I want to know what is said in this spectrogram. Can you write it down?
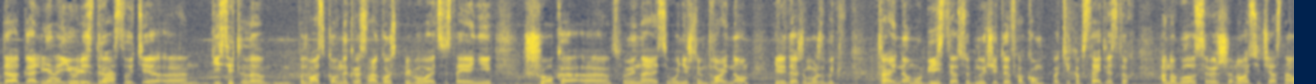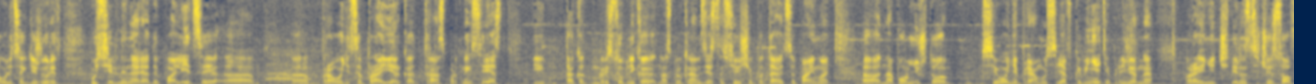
Да, Галина, Юрий, здравствуйте. Э, действительно, подмосковный Красногорск пребывает в состоянии шока, э, вспоминая о сегодняшнем двойном или даже, может быть, тройном убийстве, особенно учитывая, в, каком, в каких обстоятельствах оно было совершено. Сейчас на улицах дежурят усиленные наряды полиции, э, проводится проверка транспортных средств, и так как преступника, насколько нам известно, все еще пытаются поймать. Напомню, что сегодня прямо у себя в кабинете, примерно в районе 14 часов,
